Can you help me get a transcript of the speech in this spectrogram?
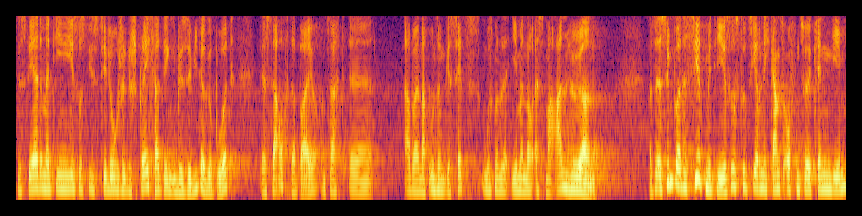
das ist der, mit dem Jesus dieses theologische Gespräch hat wegen dieser Wiedergeburt, der ist da auch dabei und sagt, äh, aber nach unserem Gesetz muss man jemanden noch erstmal anhören. Also er sympathisiert mit Jesus, tut sich aber nicht ganz offen zu erkennen geben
